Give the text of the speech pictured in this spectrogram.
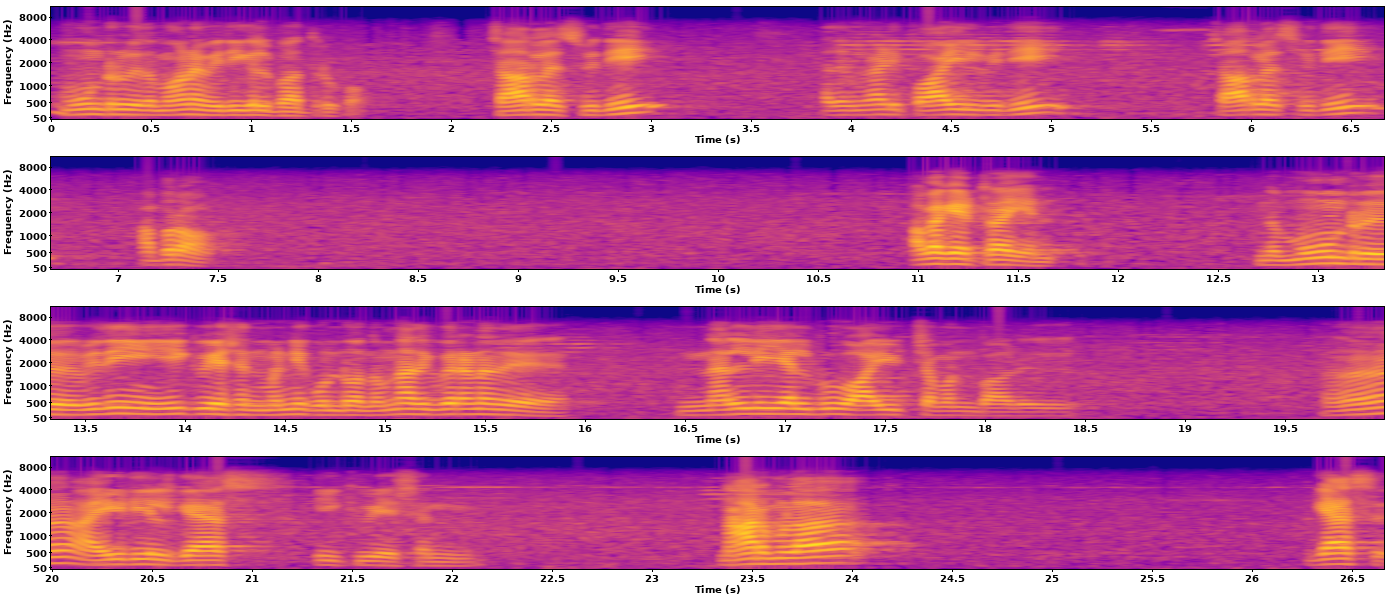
மூன்று விதமான விதிகள் பார்த்துருக்கோம். சார்லஸ் விதி அதுக்கு முன்னாடி பாயில் விதி சார்லஸ் விதி அப்புறம் அவகேட்ரா எண் இந்த மூன்று விதியும் ஈக்குவேஷன் பண்ணி கொண்டு வந்தோம்னா அதுக்கு பேர் என்னது? நல்லியல்பு வாயு சமன்பாடு. ஐடியல் கேஸ் ஈக்குவேஷன் நார்மலாக கேஸு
